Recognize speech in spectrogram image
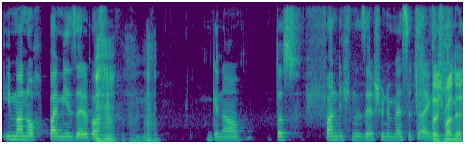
immer noch bei mir selber. Mhm. Mhm. Genau. Das fand ich eine sehr schöne Message eigentlich. Da habe ich mal eine,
